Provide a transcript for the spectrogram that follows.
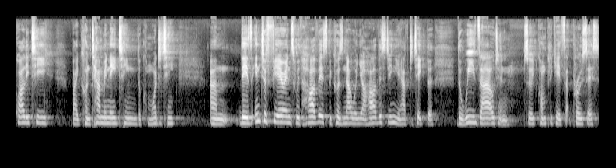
quality by contaminating the commodity. Um, there's interference with harvest because now when you're harvesting, you have to take the, the weeds out, and so it complicates that process.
